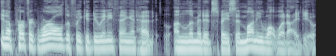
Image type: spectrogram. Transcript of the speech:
in a perfect world, if we could do anything and had unlimited space and money, what would I do?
